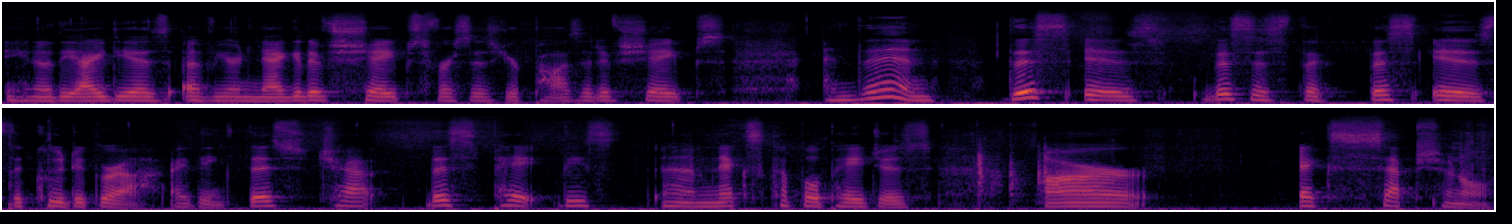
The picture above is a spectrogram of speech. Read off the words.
you know the ideas of your negative shapes versus your positive shapes, and then this is this is the this is the coup de grace. I think this chap this pa- these um, next couple pages are exceptional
